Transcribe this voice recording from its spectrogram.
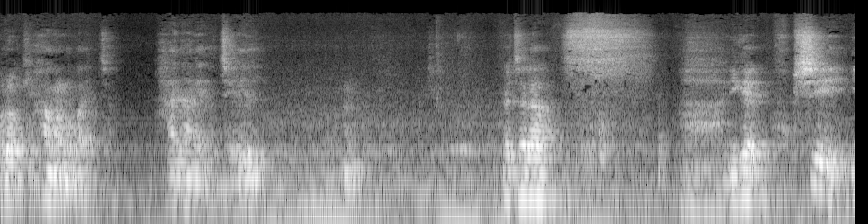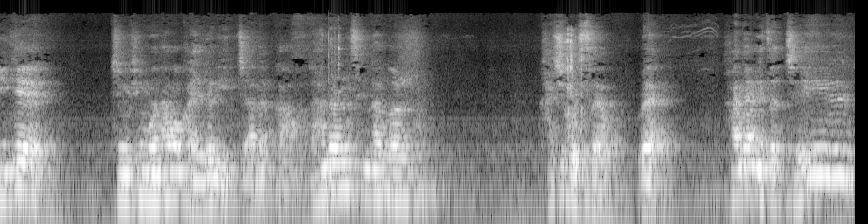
이렇게 황홀로가 있죠. 한양에서 제일. 음. 그래서 제가, 아, 이게, 혹시 이게 정신문하고 관련이 있지 않을까라는 생각을 가지고 있어요. 왜? 한양에서 제일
